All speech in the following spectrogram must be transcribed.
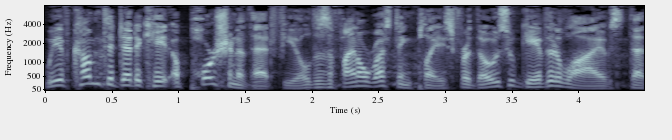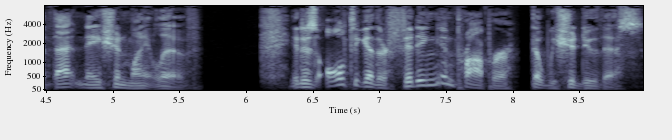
We have come to dedicate a portion of that field as a final resting place for those who gave their lives that that nation might live. It is altogether fitting and proper that we should do this.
